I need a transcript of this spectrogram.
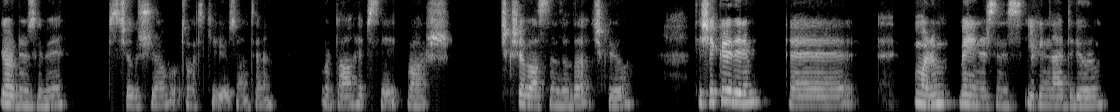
Gördüğünüz gibi biz çalışıyor. Bu otomatik geliyor zaten. Burada hepsi var. Çıkışa bastığınızda da çıkıyor. Teşekkür ederim. Ee, umarım beğenirsiniz. İyi günler diliyorum.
